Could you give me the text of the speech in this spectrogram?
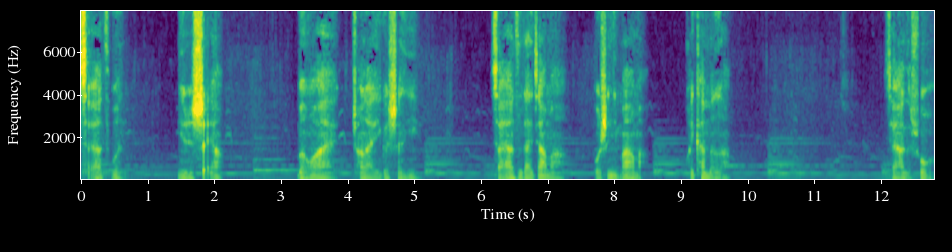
小鸭子问：“你是谁啊？”门外传来一个声音：“小鸭子在家吗？我是你妈妈，快开门啊！”小鸭子说。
